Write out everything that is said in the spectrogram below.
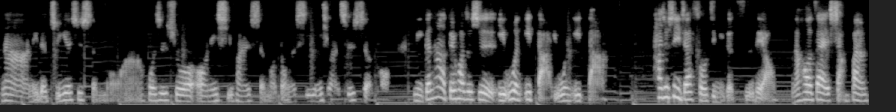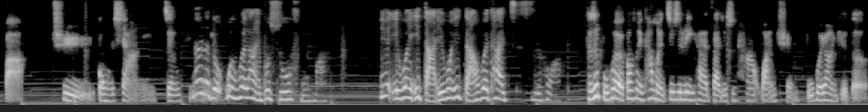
那你的职业是什么啊？或是说，哦，你喜欢什么东西？你喜欢吃什么？你跟他的对话就是一问一答，一问一答。他就是一直在搜集你的资料，然后再想办法去攻下你、征服你。那那个问会让你不舒服吗？因为一问一答，一问一答会不会太知识化？可是不会，我告诉你，他们就是厉害在，就是他完全不会让你觉得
